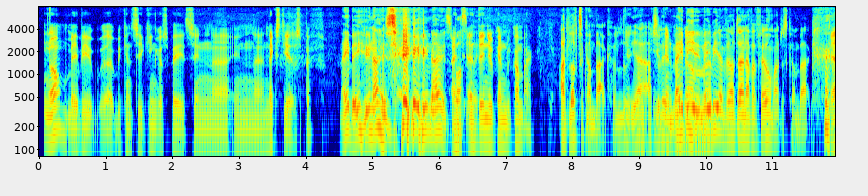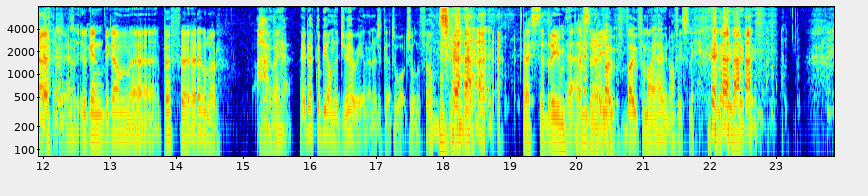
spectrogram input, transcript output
No, maybe uh, we can see King of Spades in uh, in uh, next year's PÖFF, Maybe who knows? who knows? and, and then you can come back. I'd love to come back. I'd You- you- yeah, you absolutely. can Maybe become, uh, maybe if I don't have a film, I'll just come back. Yeah, yeah. You can become uh, PÖFF uh, regular. Ah, Anyway. yeah. Maybe I could be on the jury, and then I just get to watch all the films. That's the dream. yeah, That's the dream. vote, vote for my own, obviously.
